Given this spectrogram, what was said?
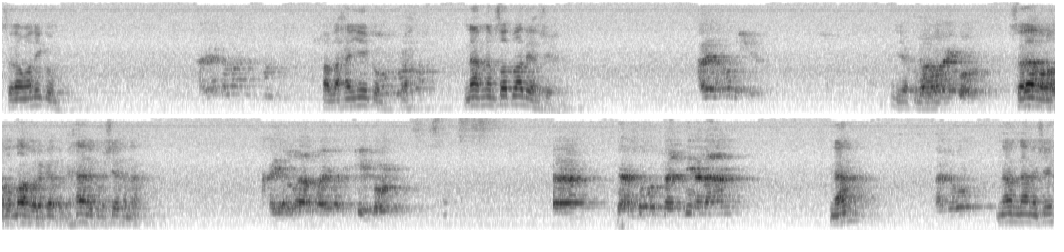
السلام عليكم. الله يحييكم نعم نعم صوت واضح يا شيخ. حياكم الله. السلام ورحمة الله وبركاته. كيف حالكم يا شيخنا؟ حيا الله. الله يبارك فيكم. أنتم مستعدين الآن؟ نعم. ألو؟ نعم نعم يا شيخ.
